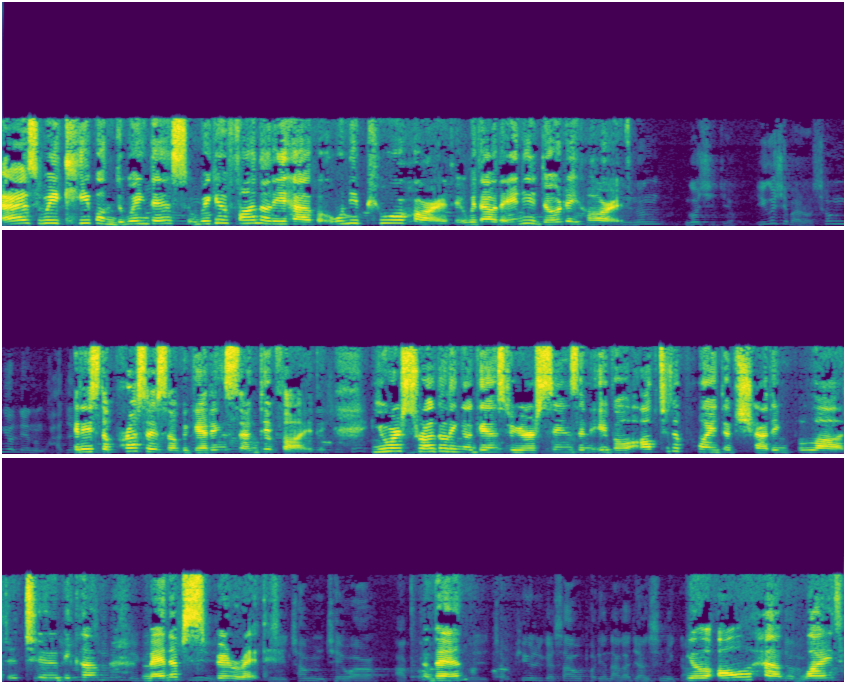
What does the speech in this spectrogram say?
As we keep on doing this, we can finally have only pure heart without any dirty heart. It is the process of getting sanctified. You are struggling against your sins and evil up to the point of shedding blood to become men of spirit. Then, you all have white,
